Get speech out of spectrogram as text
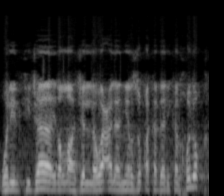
والالتجاء إلى الله جل وعلا أن يرزقك ذلك الخلق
